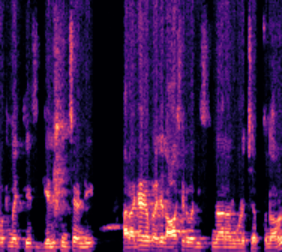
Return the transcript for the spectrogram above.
ఓటు నాకు కేసు గెలిపించండి. ఆ రకంగా ప్రజలు ఆశీర్వదిస్తున్నారని కూడా చెప్తున్నారు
